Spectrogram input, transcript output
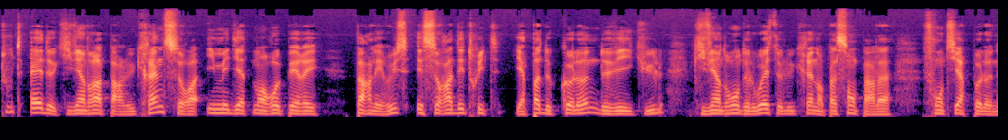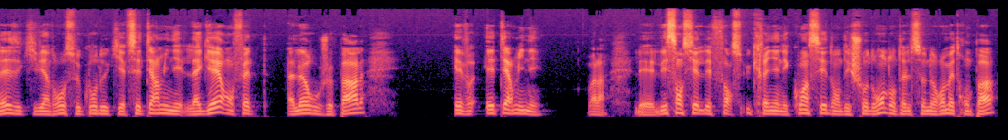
toute aide qui viendra par l'Ukraine sera immédiatement repérée par les Russes et sera détruite. Il n'y a pas de colonne de véhicules qui viendront de l'ouest de l'Ukraine en passant par la frontière polonaise et qui viendront au secours de Kiev. C'est terminé. La guerre, en fait, à l'heure où je parle, est terminée. Voilà. L'essentiel des forces ukrainiennes est coincé dans des chaudrons dont elles se ne remettront pas.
